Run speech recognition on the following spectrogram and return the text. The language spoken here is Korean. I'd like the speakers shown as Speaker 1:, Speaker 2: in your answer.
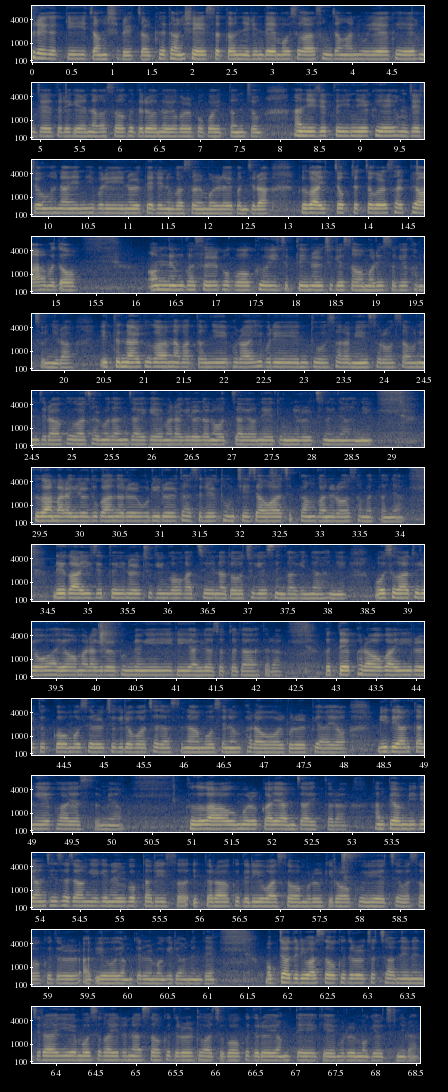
Speaker 1: 출애굽기 2장 11절. 그 당시에 있었던 일인데 모세가 성장한 후에 그의 형제들에게 나가서 그들의 노역을 보고 있던 중 한 이집트인이 그의 형제 중 하나인 히브리인을 때리는 것을 몰래 본지라 그가 이쪽 저쪽을 살펴 아무도 없는 것을 보고 그 이집트인을 죽여서 머릿속에 감추니라. 이튿날 그가 나갔더니 보라 히브리인 두 사람이 서로 싸우는지라 그가 잘못한 자에게 말하기를 너는 어찌하여 내 동료를 치느냐 하니 그가 말하기를 누가 너를 우리를 다스릴 통치자와 재판관으로 삼았더냐 내가 이집트인을 죽인 것 같이 나도 죽일 생각이냐 하니 모세가 두려워하여 말하기를 분명히 이 일이 알려졌도다 하더라 그때 파라오가 이 일을 듣고 모세를 죽이려고 찾았으나 모세는 파라오 얼굴을 피하여 미디안 땅에 거하였으며 그가 우물가에 앉아 있더라. 한편 미디안 제사장에게는 일곱 딸이 있어 있더라. 그들이 와서 물을 길어 그 위에 채워서 그들을 아비의 양떼를 먹이려 하는데 목자들이 와서 그들을 쫓아내는지라 이에 모세가 일어나서 그들을 도와주고 그들의 양떼에게 물을 먹여주니라.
